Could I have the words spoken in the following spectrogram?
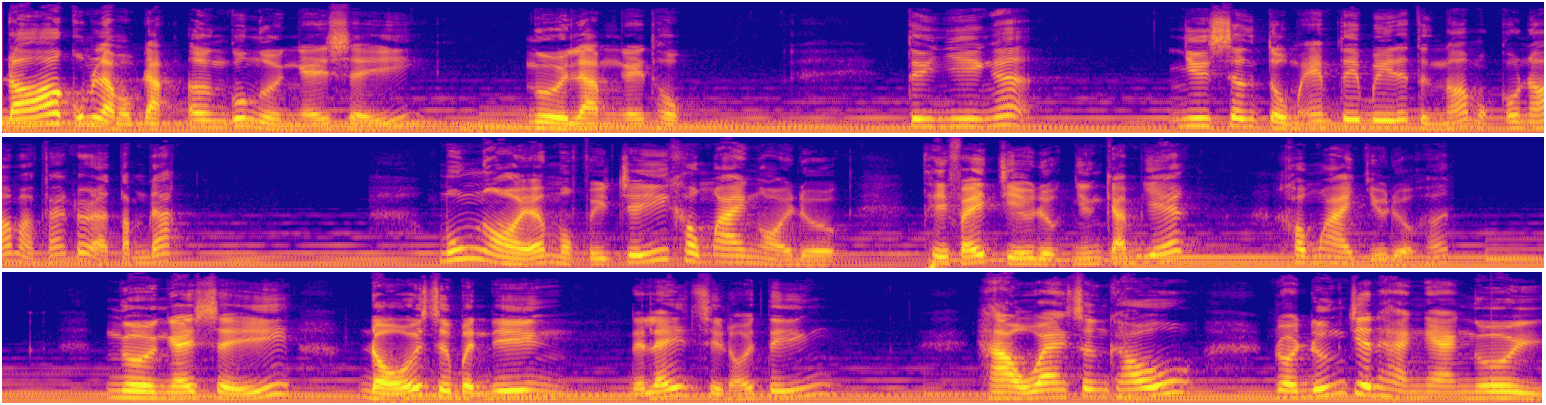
Đó cũng là một đặc ân của người nghệ sĩ, Người làm nghệ thuật. Tuy nhiên á, Như Sơn Tùng MTP đã từng nói một câu nói mà Phát rất là tâm đắc. Muốn ngồi ở một vị trí không ai ngồi được Thì phải chịu được những cảm giác không ai chịu được hết. Người nghệ sĩ đổi sự bình yên để lấy sự nổi tiếng, Hào quang sân khấu, Rồi đứng trên hàng ngàn người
